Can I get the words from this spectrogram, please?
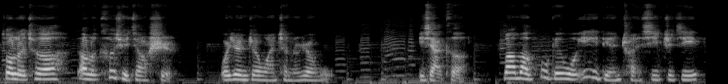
坐了车到了科学教室。我认真完成了任务。一下课，妈妈不给我一点喘息之机，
